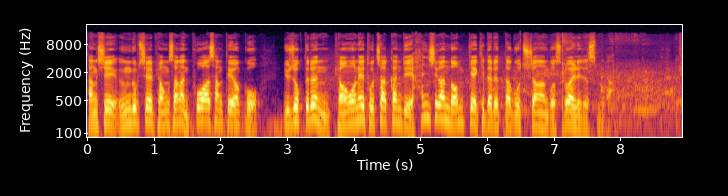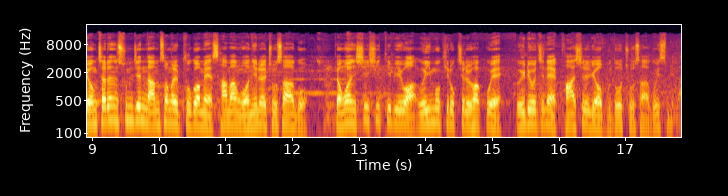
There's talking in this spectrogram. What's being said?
당시 응급실 병상은 포화 상태였고 유족들은 병원에 도착한 뒤 1시간 넘게 기다렸다고 주장한 것으로 알려졌습니다. 경찰은 숨진 남성을 부검해 사망 원인을 조사하고 병원 CCTV와 의무 기록지를 확보해 의료진의 과실 여부도 조사하고 있습니다.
